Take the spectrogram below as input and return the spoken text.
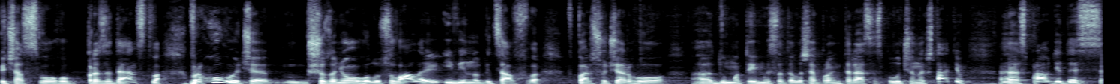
під час свого президентства, враховуючи, що за нього голосували, і він обіцяв е, в першу чергу е, думати і мислити лише про інтереси Сполучених Штатів, справді десь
